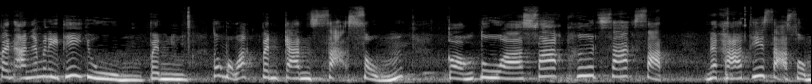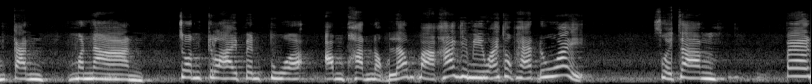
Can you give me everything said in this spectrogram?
เป็นอัญมณีที่อยู่เป็นต้องบอกว่าเป็นการสะสมของตัวซากพืชซากสัตว์นะคะ ที่สะสมกันมานาน จนกลายเป็นตัวอัมพันธ์ออกแล้วบาข้างยังมีไวท์โทแพทด้วย สวยจังเป็น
